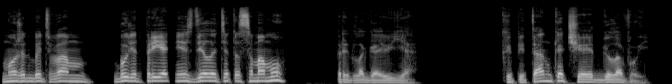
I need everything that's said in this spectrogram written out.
«Может быть, вам будет приятнее сделать это самому?» — предлагаю я. Капитан качает головой.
